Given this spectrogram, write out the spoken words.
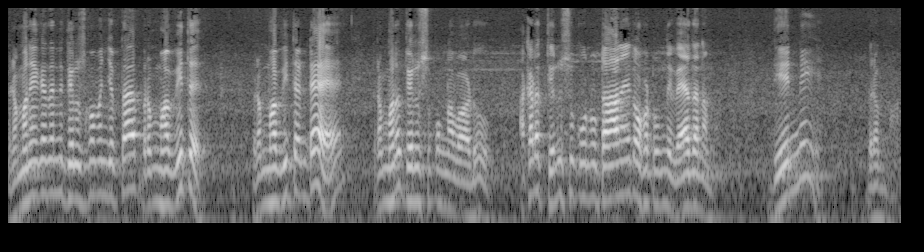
బ్రహ్మనే కదండి తెలుసుకోమని చెప్తా? బ్రహ్మవిత్. బ్రహ్మవిత్ అంటే బ్రహ్మను తెలుసుకున్నవాడు. అక్కడ తెలుసుకునుట అనేది ఒకటి ఉంది వేదనము. దేన్ని? బ్రహ్మ.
